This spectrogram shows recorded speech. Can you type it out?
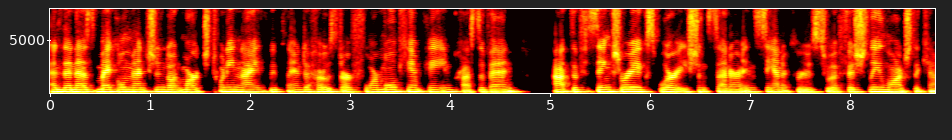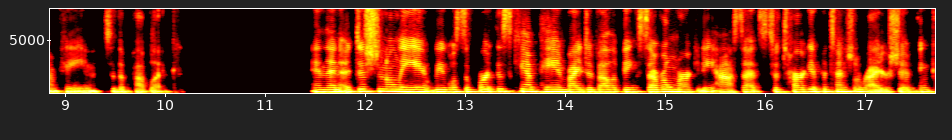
And then as Michael mentioned, on March 29th, we plan to host our formal campaign press event at the Sanctuary Exploration Center in Santa Cruz to officially launch the campaign to the public. And then additionally, we will support this campaign by developing several marketing assets to target potential ridership and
